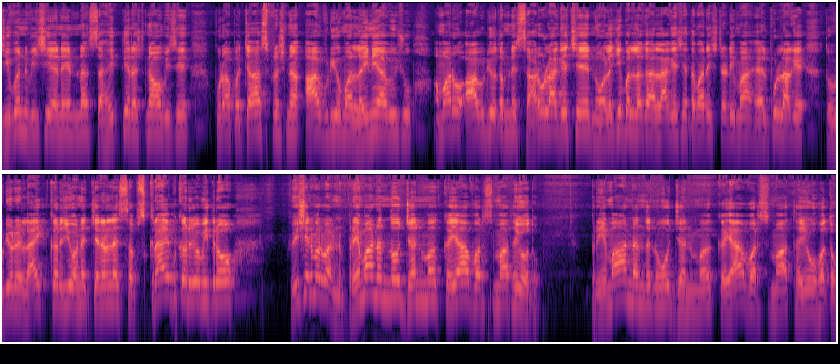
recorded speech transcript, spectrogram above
જીવન વિશે અને એમના સાહિત્ય રચનાઓ વિશે પૂરા પચાસ પ્રશ્ન આ વિડીયોમાં લઈને આવ્યું છું. અમારો આ વીડિયો તમને સારો લાગે છે નોલેજેબલ લાગે છે, તમારી સ્ટડીમાં હેલ્પફુલ લાગે, તો વિડીયોને લાઇક કરજો અને ચેનલને સબસ્ક્રાઈબ કરજો મિત્રો. ક્વેશ્ચન નંબર વન, પ્રેમાનંદનો જન્મ કયા વર્ષમાં થયો હતો? પ્રેમાનંદનો જન્મ કયા વર્ષમાં થયો હતો?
